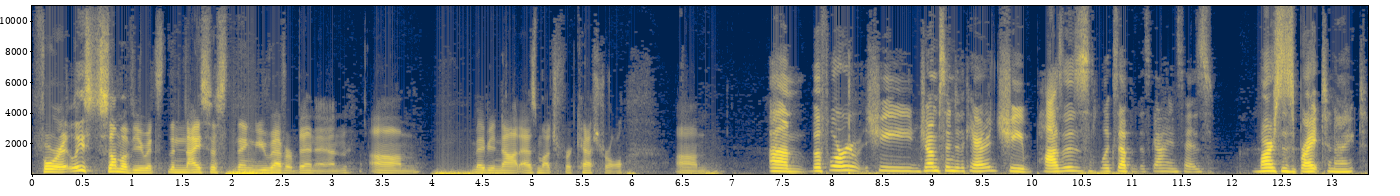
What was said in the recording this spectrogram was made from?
for at least some of you, it's the nicest thing you've ever been in. Um, maybe not as much for Kestrel. Um, Um, before she jumps into the carriage, she pauses, looks up at the sky, and says, "Mars is bright tonight.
